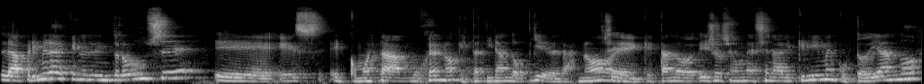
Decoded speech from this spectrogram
la primera vez que nos lo introduce eh, es, es como esta mujer, ¿no? Que está tirando piedras, ¿no? Sí. Eh, que están lo- ellos en una escena del crimen custodiando.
